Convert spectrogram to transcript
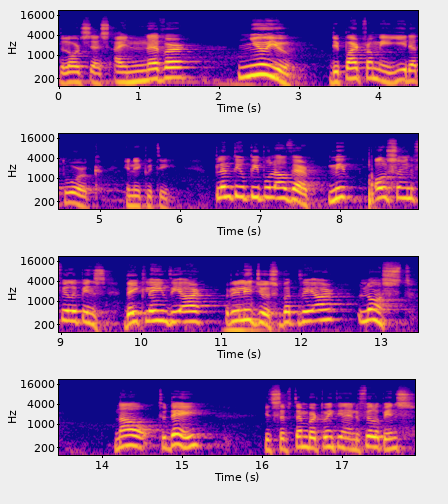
the Lord says, I never knew you. Depart from me, ye that work iniquity. Plenty of people out there, me also in the Philippines, they claim they are religious, but they are lost. Now, today, it's September 29 in the Philippines,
